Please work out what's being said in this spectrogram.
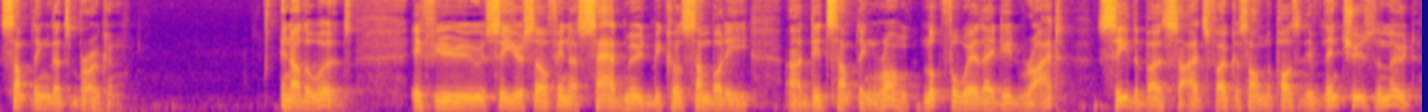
something that's broken. In other words, if you see yourself in a sad mood because somebody uh, did something wrong, look for where they did right, see the both sides, focus on the positive, then choose the mood.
